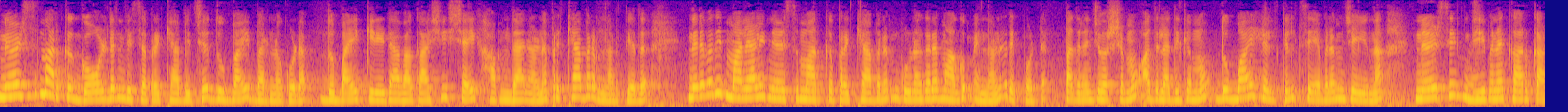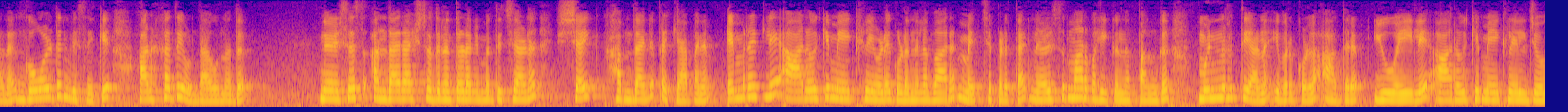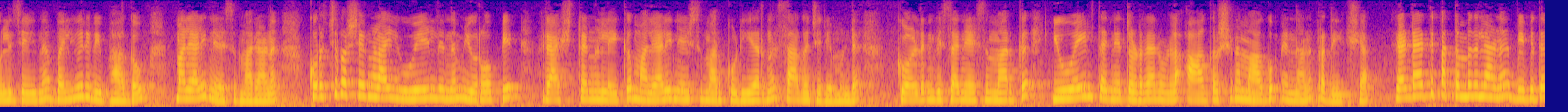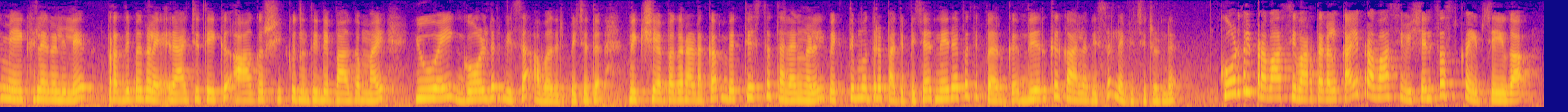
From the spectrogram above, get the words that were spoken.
നഴ്സുമാർക്ക് golden visa പ്രഖ്യാപിച്ച് Dubai ഭരണകൂടം. Dubai കിരീടാവകാശി ഷെയ്ഖ് ഹംദാനാണ് പ്രഖ്യാപനം നടത്തിയത്. നിരവധി മലയാളി നഴ്സുമാർക്ക് പ്രഖ്യാപനം ഗുണകരമാകും എന്നാണ് റിപ്പോർട്ട്. പതിനഞ്ച് വർഷമോ അതിലധികമോ ദുബായ് ഹെൽത്തിൽ സേവനം ചെയ്യുന്ന നഴ്സിംഗ് ജീവനക്കാർക്കാണ് ഗോൾഡൻ വിസയ്ക്ക് അർഹതയുണ്ടാകുന്നത്. നഴ്സസ് അന്താരാഷ്ട്ര ദിനത്തോടനുബന്ധിച്ചാണ് ഷെയ്ഖ് ഹംദാന്റെ പ്രഖ്യാപനം. എമിറേറ്റിലെ ആരോഗ്യ മേഖലയുടെ ഗുണനിലവാരം മെച്ചപ്പെടുത്താൻ നഴ്സുമാർ വഹിക്കുന്ന പങ്ക് മുൻനിർത്തിയാണ് ഇവർക്കുള്ള ആദരം. യു എയിലെ ആരോഗ്യ മേഖലയിൽ ജോലി ചെയ്യുന്ന വലിയൊരു വിഭാഗവും മലയാളി നഴ്സുമാരാണ്. കുറച്ചു വർഷങ്ങളായി യു എയിൽ നിന്നും യൂറോപ്യൻ രാഷ്ട്രങ്ങളിലേക്ക് മലയാളി നഴ്സുമാർ കുടിയേറുന്ന സാഹചര്യമുണ്ട്. ഗോൾഡൻ വിസ നഴ്സുമാർക്ക് യു എയിൽ തന്നെ തുടരാനുള്ള ആകർഷണമാകും എന്നാണ് പ്രതീക്ഷ. രണ്ടായിരത്തി പത്തൊമ്പതിലാണ് വിവിധ മേഖലകളിലെ പ്രതിഭകളെ രാജ്യത്തേക്ക് ആകർഷിക്കുന്നതിന്റെ ഭാഗമായി യു എ ഗോൾഡൻ വിസ അവതരിപ്പിച്ചത്. നിക്ഷേപകർ അടക്കം വ്യത്യസ്ത തലങ്ങളിൽ വ്യക്തിമുദ്ര പതിപ്പിച്ച നിരവധി പേർക്ക് ദീർഘകാല വിസ ലഭിച്ചിട്ടുണ്ട്. കൂടുതൽ പ്രവാസി വാർത്തകൾക്കായി പ്രവാസി വിഷൻ സബ്സ്ക്രൈബ് ചെയ്യുക.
